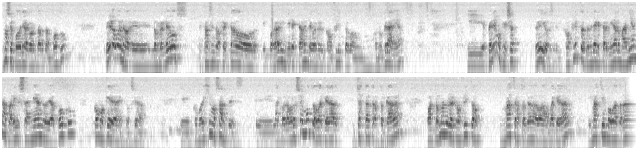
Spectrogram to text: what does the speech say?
no se podría cortar tampoco. Pero bueno, eh, los relevos están siendo afectados por ahora indirectamente con el conflicto con, con Ucrania. Y esperemos que ya, te digo, el conflicto tendría que terminar mañana para ir saneando de a poco cómo queda esto. O sea, eh, como dijimos antes, eh, la colaboración mutua va a quedar, ya está trastocada. Cuanto más dure el conflicto, más trastocada va, va a quedar y más tiempo va a tardar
